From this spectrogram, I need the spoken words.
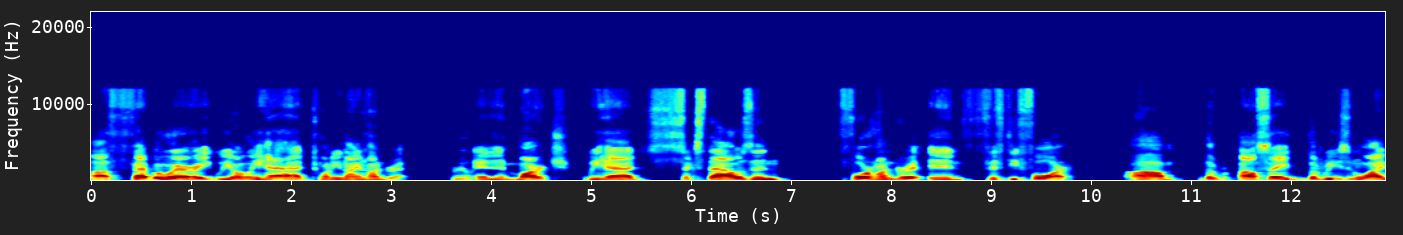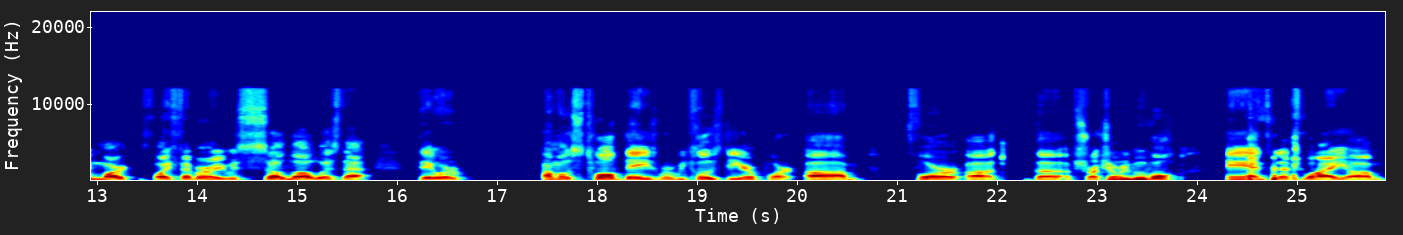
Uh, February, we only had twenty-nine hundred. Really? And in March, we had six thousand four hundred and fifty-four. Um, the, I'll say the reason why March, why February was so low was that they were almost twelve days where we closed the airport, um, for, uh, the obstruction removal. And that's why, um,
